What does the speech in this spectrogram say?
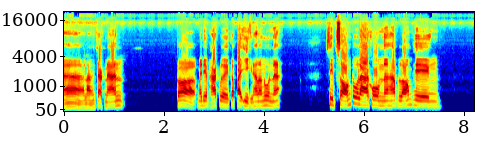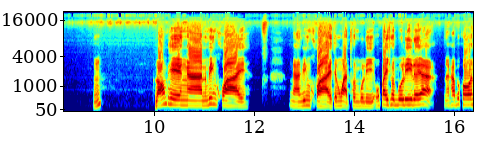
อ่าหลังจากนั้น ก็ไม่ได้พักเลยก็ไปอีกนะน้องนุ่นนะสิบสองตุลาคมนะครับ ร้องเพลงร้องเพลงงานวิ่งควาย งานวิ่งควายจังหวัดชนบุรี โอ้ไปชนบุรีเลยอะนะครับ ทุกคน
